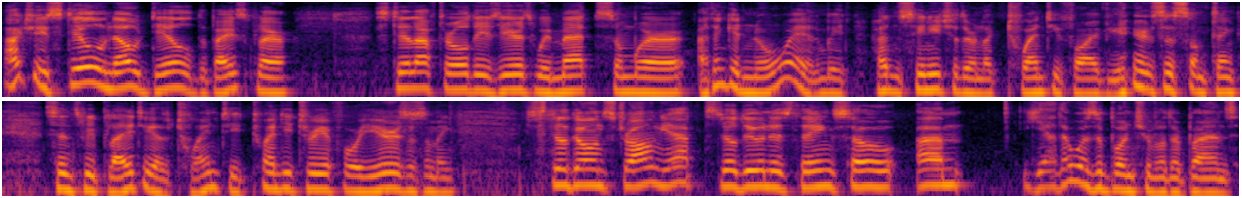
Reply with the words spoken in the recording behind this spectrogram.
Actually, still no Dill, the bass player, still after all these years, we met somewhere, I think in Norway, and we hadn't seen each other in like 25 years or something since we played together 20, 23 or four years or something. Still going strong, yeah, still doing his thing. So, um, yeah, there was a bunch of other bands.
